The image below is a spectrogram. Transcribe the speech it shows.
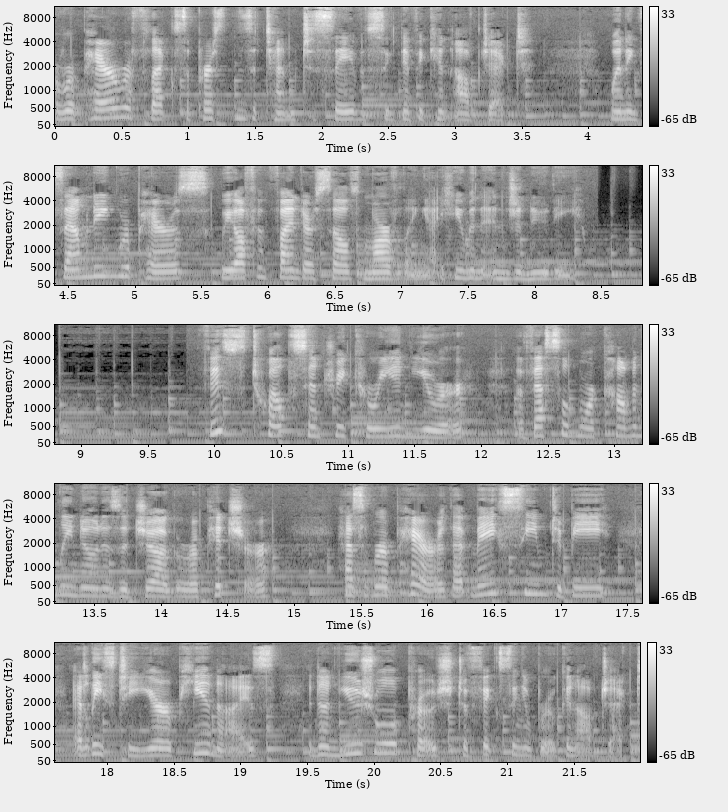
a repair reflects a person's attempt to save a significant object. When examining repairs, we often find ourselves marveling at human ingenuity. This 12th century Korean ewer, a vessel more commonly known as a jug or a pitcher, has a repair that may seem to be, at least to European eyes, an unusual approach to fixing a broken object.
